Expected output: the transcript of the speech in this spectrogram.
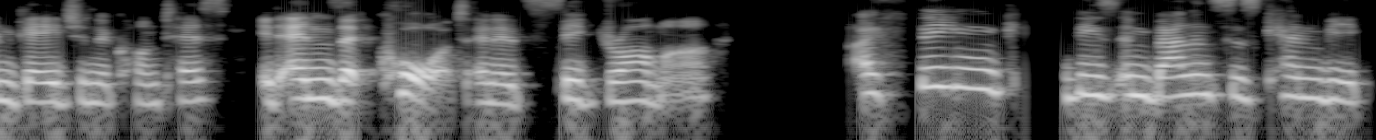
engage in a contest, it ends at court and it's big drama. I think these imbalances can be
